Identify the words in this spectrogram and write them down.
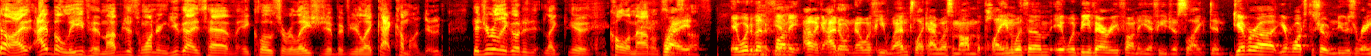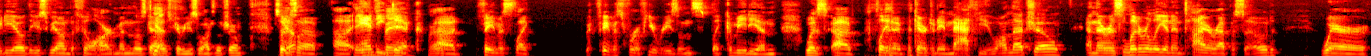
No, I, I believe him. I'm just wondering, you guys have a closer relationship if you're like, ah, come on, dude. Did you really go to, like, you know, call him out on some right. stuff? It would have been yeah. funny. I, like I don't know if he went. Like I wasn't on the plane with him. It would be very funny if he just like did. Do you ever uh, you ever watch the show News Radio that used to be on with Phil Hartman and those guys? Yes. Do you ever used to watch the show? So Yep. there's a uh, Andy Spade, Dick, right. uh, famous like famous for a few reasons, like comedian, was uh, played a character named Matthew on that show, and there is literally an entire episode where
